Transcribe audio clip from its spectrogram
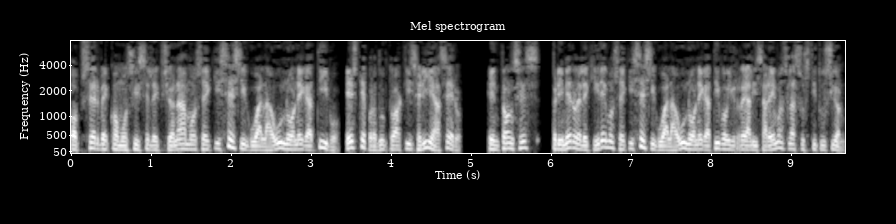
Observe como si seleccionamos x es igual a 1 negativo, este producto aquí sería 0. Entonces, primero elegiremos x es igual a 1 negativo y realizaremos la sustitución.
